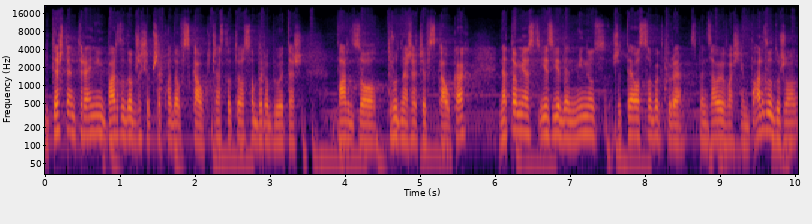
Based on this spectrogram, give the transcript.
I też ten trening bardzo dobrze się przekładał w skałki. Często te osoby robiły też bardzo trudne rzeczy w skałkach. Natomiast jest jeden minus, że te osoby, które spędzały właśnie bardzo dużo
